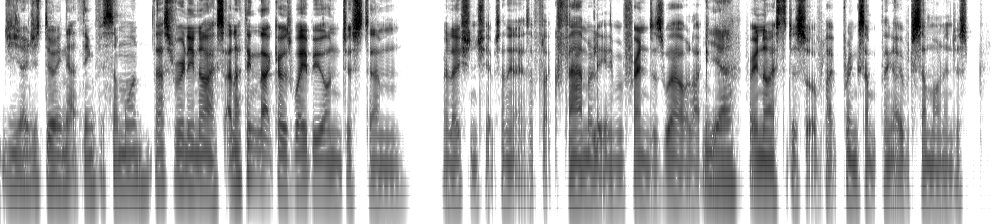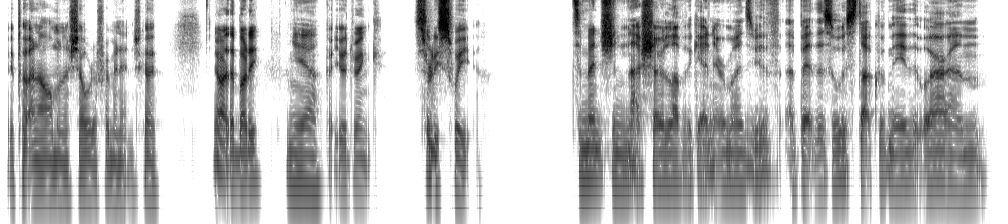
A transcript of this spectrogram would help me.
you know, just doing that thing for someone. That's really nice, and I think that goes way beyond just um, relationships. I think that's like family and even friends as well. Like, Yeah. very nice to just sort of like bring something over to someone and just we put an arm on a shoulder for a minute and just go, "You're all right there, buddy? Yeah. Got you a drink." It's really sweet. to mention that show Love Again, it reminds me of a bit that's always stuck with me that where um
